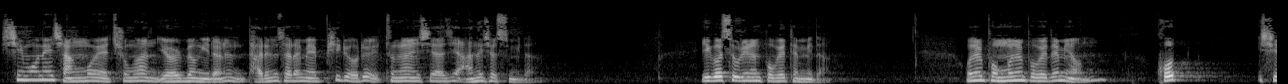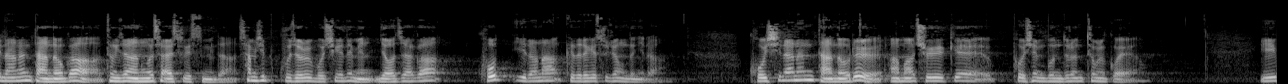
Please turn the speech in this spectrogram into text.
시몬의 장모의 중한 열병이라는 다른 사람의 필요를 등한시하지 않으셨습니다. 이것을 우리는 보게 됩니다. 오늘 본문을 보게 되면 곧이라는 단어가 등장하는 것을 알 수 있습니다. 39절을 보시게 되면 여자가 곧 일어나 그들에게 수정되니라. 곧이라는 단어를 아마 주의 깊게 보신 분들은 드물 거예요. 이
